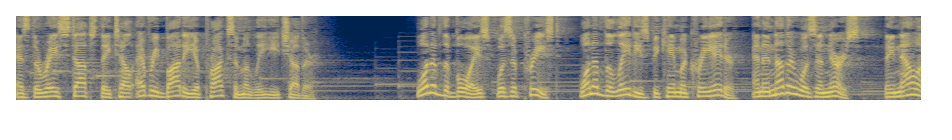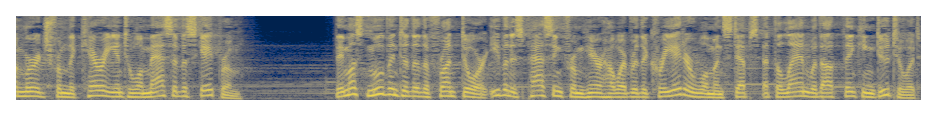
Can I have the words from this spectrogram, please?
As the race stops they tell everybody approximately each other. One of the boys was a priest, one of the ladies became a creator, and another was a nurse. They now emerge from the carry into a massive escape room. They must move into the, the front door even as passing from here however the creator woman steps at the land without thinking due to it.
